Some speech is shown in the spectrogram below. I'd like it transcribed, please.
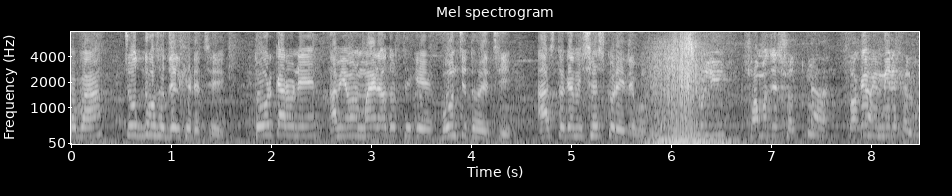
বাবা চোদ্দ বছর জেল খেটেছে। তোর কারণে আমি আমার মায়ের আদর থেকে বঞ্চিত হয়েছি। আজ তোকে আমি শেষ করেই দেবো। সমাজের শত্রু। তোকে আমি মেরে ফেলব।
